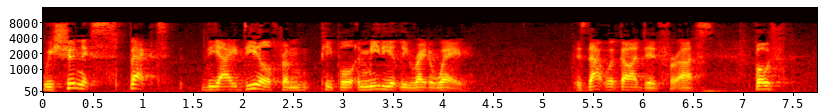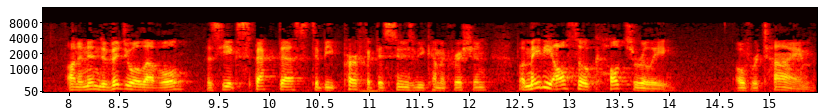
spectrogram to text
we shouldn't expect the ideal from people immediately right away. Is that what God did for us? Both on an individual level, does He expect us to be perfect as soon as we become a Christian? But maybe also culturally over time.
